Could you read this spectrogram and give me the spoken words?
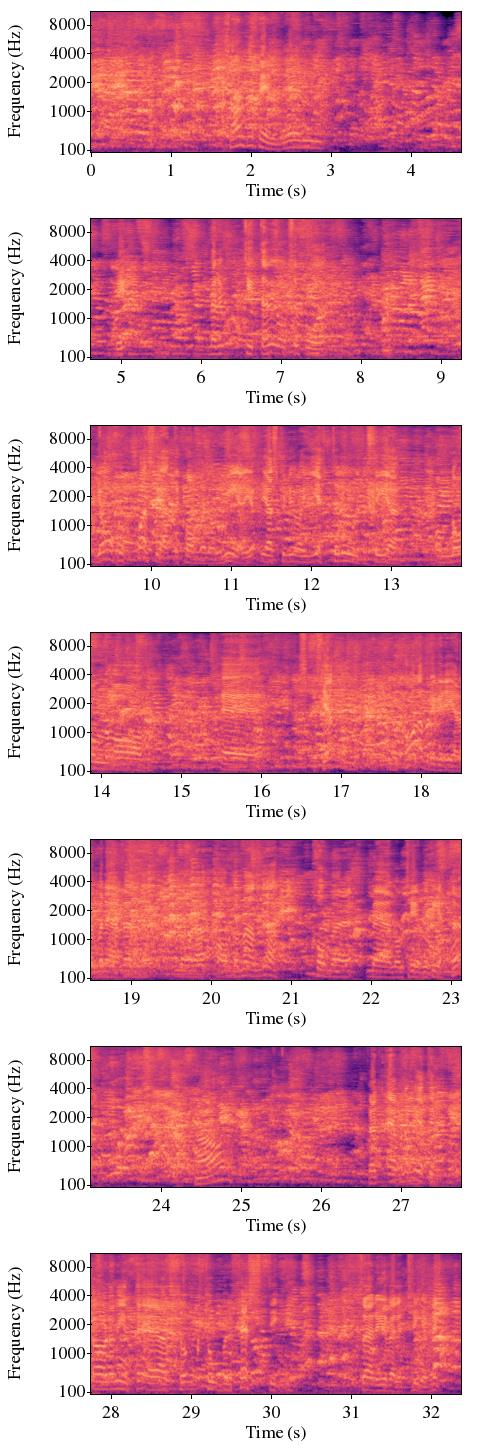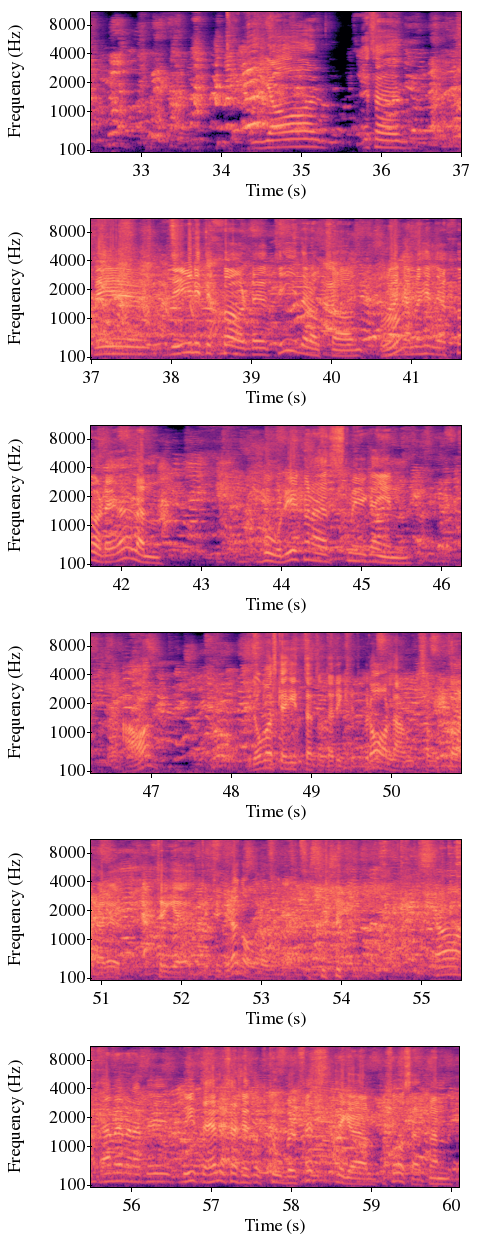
Sånt hör till. Det är. Det, men tittar vi också på... Jag hoppas ju att det kommer någon mer. Jag, jag skulle ju vara jätteroligt att se om någon av... Eh, speciellt bryggerierna men även några av de andra kommer med någon trevlig vete. Ja. För att även om veteölen inte är så oktoberfestig så är det ju väldigt trevligt. Ja, alltså... Det är ju, det är ju lite skördetider också. Den här gamla heliga skördeölen borde ju kunna smyga in. Ja. Då man ska hitta ett sånt där riktigt bra land som skördar ut tre till fyra gånger om året. Ja, men jag menar, det, det är inte heller särskilt oktoberfestlig öl på så sätt. Men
